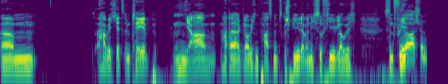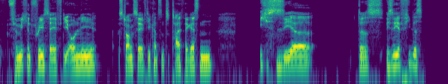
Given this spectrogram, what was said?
Ähm, Habe ich jetzt im Tape, ja, hat er, glaube ich, ein paar Snips gespielt, aber nicht so viel, glaube ich sind Free, ja, für mich ein Free Safety only Strong Safety kannst du total vergessen. Ich sehe das, ich sehe vieles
